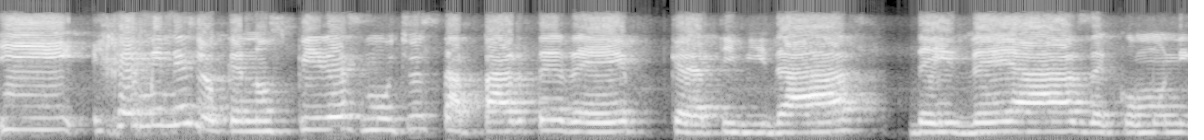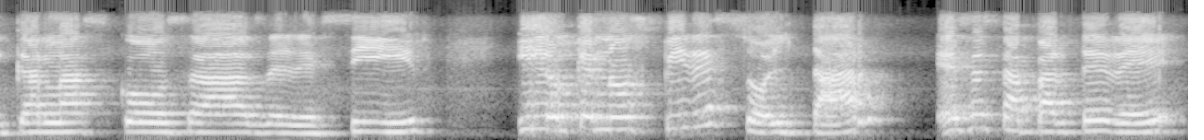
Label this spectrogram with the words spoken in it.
Y Géminis lo que nos pide es mucho esta parte de creatividad, de ideas, de comunicar las cosas, de decir. Y lo que nos pide soltar es esta parte de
